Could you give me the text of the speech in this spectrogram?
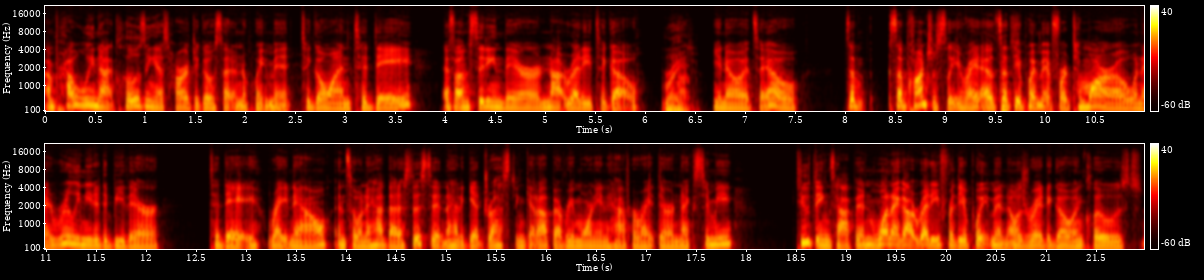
I'm probably not closing as hard to go set an appointment to go on today if I'm sitting there not ready to go. Right. You know, I'd say, oh, sub- subconsciously, right? I would set the appointment for tomorrow when I really needed to be there today, right now. And so when I had that assistant and I had to get dressed and get up every morning and have her right there next to me, two things happened. One, I got ready for the appointment. and I was ready to go and closed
